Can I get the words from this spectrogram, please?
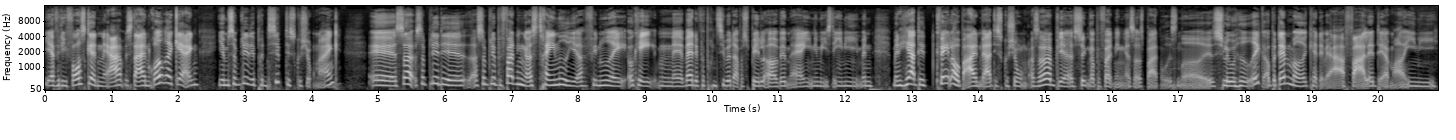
Ja, fordi forskellen er, hvis der er en rød regering, jamen så bliver det principdiskussioner, ikke? Øh, så, så, bliver det, og så bliver befolkningen også trænet i at finde ud af, okay, men, øh, hvad er det for principper, der er på spil, og hvem er egentlig mest enig i. Men, men her, det kvæler jo bare en hver diskussion, og så bliver synker befolkningen altså også bare noget i sådan noget øh, sløvhed, ikke? Og på den måde kan det være farligt, det er jeg meget enig i.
